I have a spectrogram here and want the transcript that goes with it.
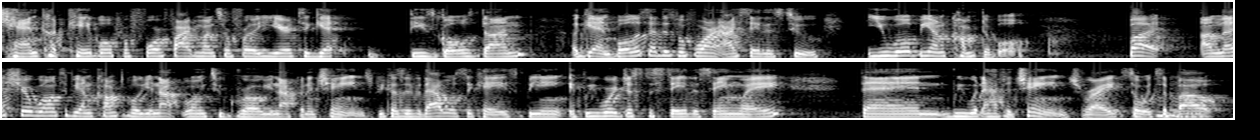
can cut cable for four or five months or for a year to get these goals done. Again, Bola said this before, and I say this too. You will be uncomfortable. But unless you're willing to be uncomfortable, you're not going to grow, you're not going to change. Because if that was the case, being if we were just to stay the same way, then we wouldn't have to change, right? So it's mm-hmm. about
